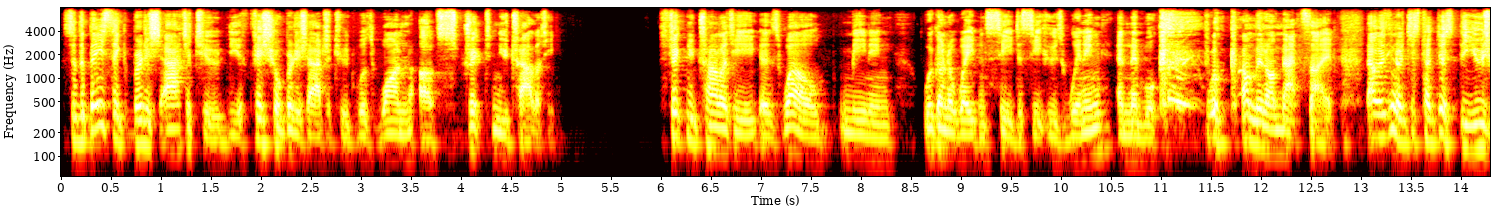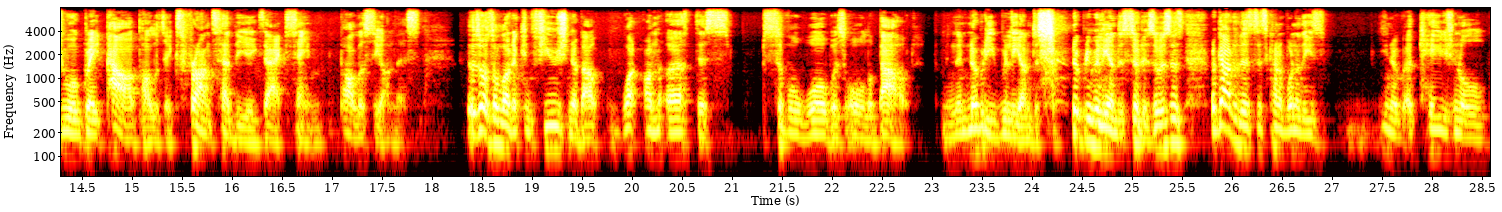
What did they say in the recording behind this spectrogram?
So the basic British attitude, the official British attitude, was one of strict neutrality. Strict neutrality as well, meaning we're going to wait and see to see who's winning, and then we'll we'll come in on that side. That was, you know, just just the usual great power politics. France had the exact same policy on this. There was also a lot of confusion about what on earth this civil war was all about. I mean, nobody really understood. Nobody really understood it. So it was this, regarded as this kind of one of these, you know, occasional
